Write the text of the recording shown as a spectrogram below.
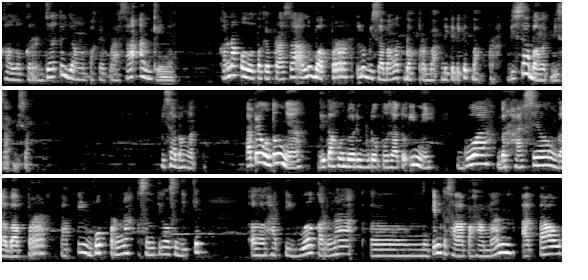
kalau kerja tuh jangan pakai perasaan kayaknya. Karena kalau pakai perasaan lu baper lu bisa banget baper bak dikit-dikit baper. Bisa banget bisa bisa. Bisa banget. Tapi untungnya di tahun 2021 ini gue berhasil nggak baper tapi gue pernah kesentil sedikit uh, hati gue karena uh, mungkin kesalahpahaman atau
